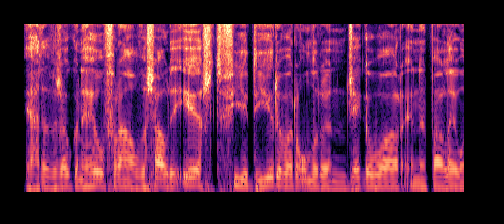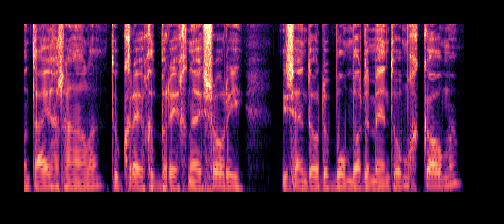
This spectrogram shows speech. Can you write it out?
Ja, dat was ook een heel verhaal. We zouden eerst vier dieren, waaronder een jaguar en een paar leeuwen en tijgers halen. Toen kreeg het bericht, nee sorry, die zijn door de bombardementen omgekomen.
